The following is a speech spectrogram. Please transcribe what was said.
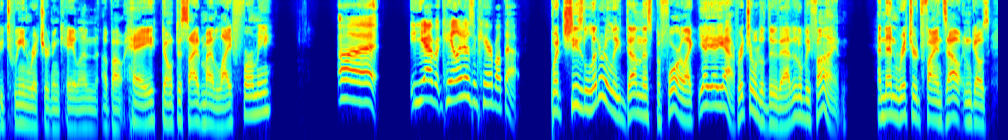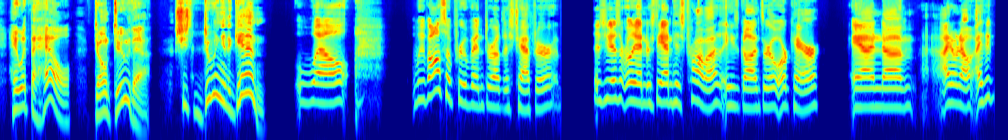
between Richard and Kahlan about, hey, don't decide my life for me. Uh, yeah, but Kahlan doesn't care about that. But she's literally done this before. Like, yeah, yeah, yeah, Richard will do that. It'll be fine. And then Richard finds out and goes, hey, what the hell? Don't do that. She's doing it again. Well, we've also proven throughout this chapter that she doesn't really understand his trauma that he's gone through or care. And um I don't know. I think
